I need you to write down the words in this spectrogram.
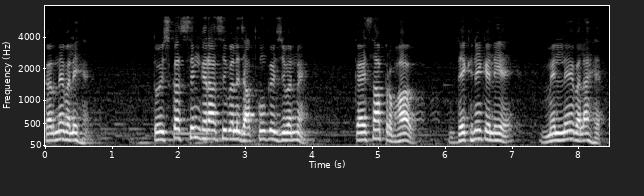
करने वाले हैं। तो इसका सिंह राशि वाले जातकों के जीवन में कैसा प्रभाव देखने के लिए मिलने वाला है।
